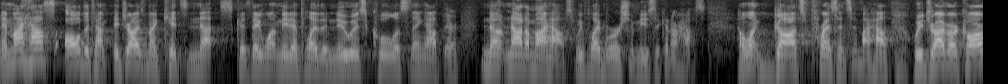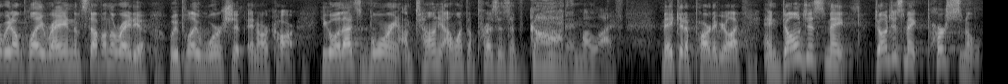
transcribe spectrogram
In my house, all the time. It drives my kids nuts because they want me to play the newest, coolest thing out there. No, not in my house. We play worship music in our house. I want God's presence in my house. We drive our car. We don't play random stuff on the radio. We play worship in our car. You go, well, that's boring. I'm telling you, I want the presence of God in my life. Make it a part of your life. And don't just make, don't just make personal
